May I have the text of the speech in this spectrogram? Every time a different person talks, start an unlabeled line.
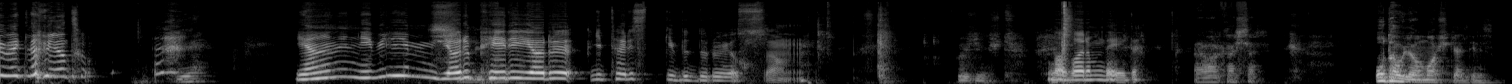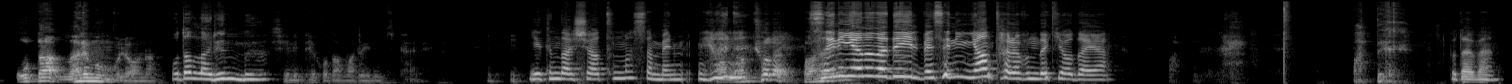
söylemeyi beklemiyordum.
Niye?
Yani ne bileyim yarı peri yarı gitarist gibi duruyorsun.
Gözüm düştü.
Nazarım değdi.
Merhaba arkadaşlar. Oda vloguma hoş geldiniz. Odalarımın vloguna.
Odaların mı?
Senin tek odan var benim iki tane.
Yakında aşağı atılmazsan benim yani.
Ki oda. Bana
Senin yanına değil be senin yan tarafındaki odaya.
Battık. Battık.
Bu da ben.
